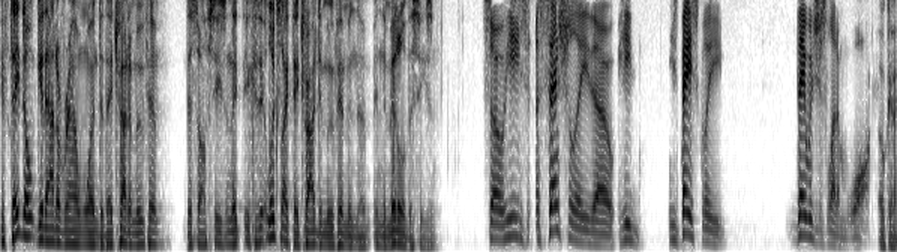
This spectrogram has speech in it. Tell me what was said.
If they don't get out of round one, do they try to move him this offseason? Because it looks like they tried to move him in the in the middle of the season. So he's essentially though he he's basically they would just let him walk. Okay.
